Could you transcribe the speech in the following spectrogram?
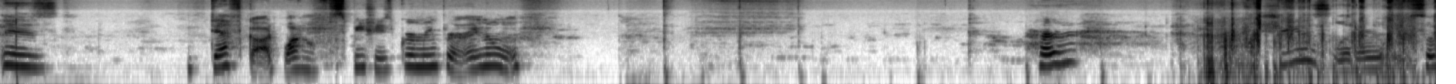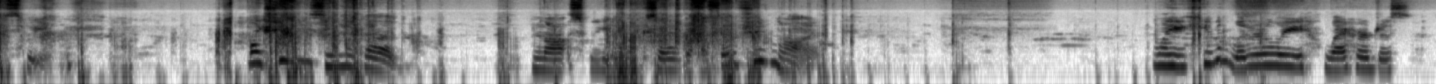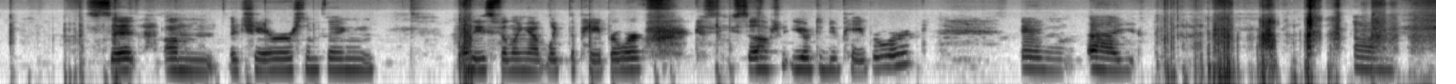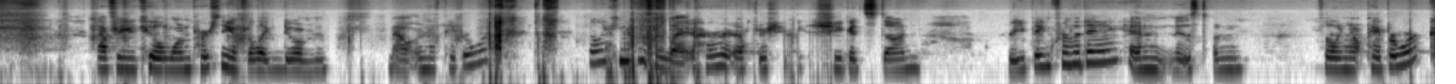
is Death God. Wow, species Grim Reaper. I know. Her, she is literally so sweet. Like she doesn't seem like a not sweet like so aggressive. She's not. Like he would literally let her just sit on a chair or something while he's filling out like the paperwork because you still have to you have to do paperwork and uh um after you kill one person you have to like do a mountain of paperwork and like you just let her after she she gets done reaping for the day and is done filling out paperwork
